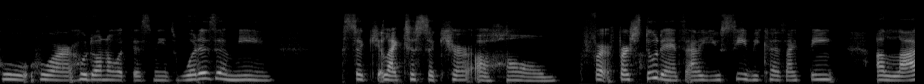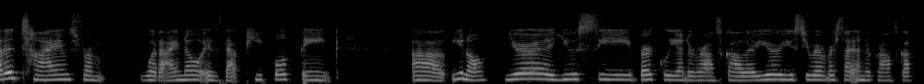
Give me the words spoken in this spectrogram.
who who are who don't know what this means? What does it mean secure like to secure a home for for students at a UC because I think a lot of times from what I know is that people think uh, you know, you're a UC Berkeley underground scholar, you're a UC Riverside underground scholar,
